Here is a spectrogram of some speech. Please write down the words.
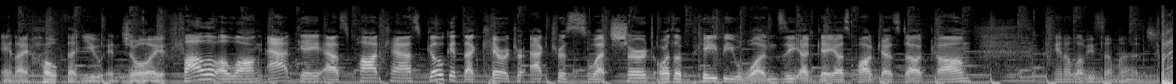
and I hope that you enjoy. Follow along at Gay Ass Podcast. Go get that character actress sweatshirt or the baby onesie at gayasspodcast.com. And I love you so much.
